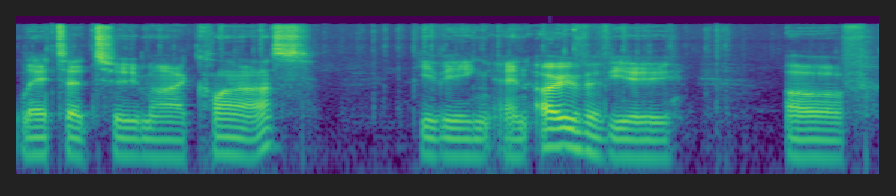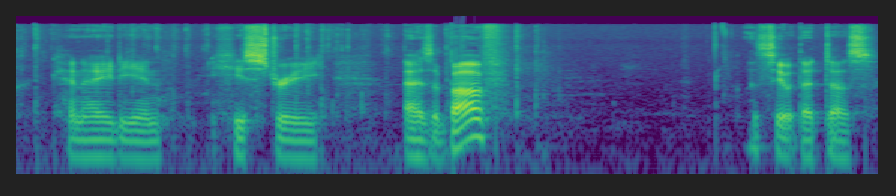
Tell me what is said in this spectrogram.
letter to my class giving an overview of Canadian history as above. Let's see what that does.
